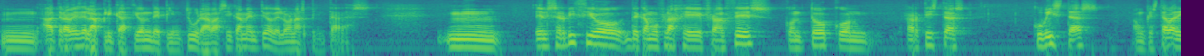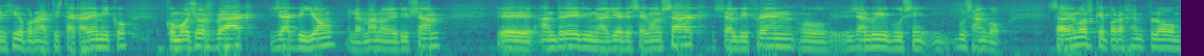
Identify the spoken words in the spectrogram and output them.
mm, a través de la aplicación de pintura, básicamente, o de lonas pintadas. Mm, el servicio de camuflaje francés contó con artistas cubistas, aunque estaba dirigido por un artista académico, como Georges Braque, Jacques Villon, el hermano de Duchamp, eh, André Dunayer de Segonsac, Charles Dufresne o Jean-Louis Boussangot. Sabemos que, por ejemplo,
